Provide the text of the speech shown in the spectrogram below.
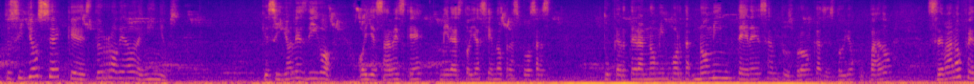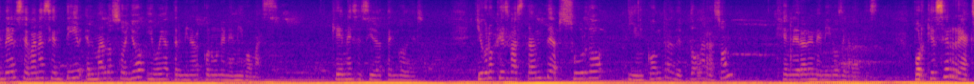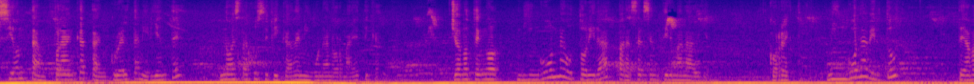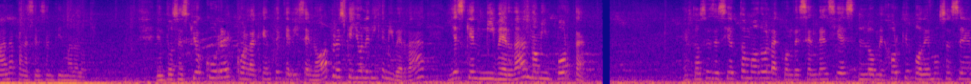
Entonces, si yo sé que estoy rodeado de niños, que si yo les digo, oye, ¿sabes qué? Mira, estoy haciendo otras cosas tu cartera, no me importa, no me interesan tus broncas, estoy ocupado. Se van a ofender, se van a sentir, el malo soy yo y voy a terminar con un enemigo más. ¿Qué necesidad tengo de eso? Yo creo que es bastante absurdo y en contra de toda razón generar enemigos de gratis. Porque esa reacción tan franca, tan cruel, tan hiriente, no está justificada en ninguna norma ética. Yo no tengo ninguna autoridad para hacer sentir mal a alguien. Correcto. Ninguna virtud te avala para hacer sentir mal al otro. Entonces, ¿qué ocurre con la gente que dice, no, pero es que yo le dije mi verdad y es que mi verdad no me importa? Entonces, de cierto modo, la condescendencia es lo mejor que podemos hacer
